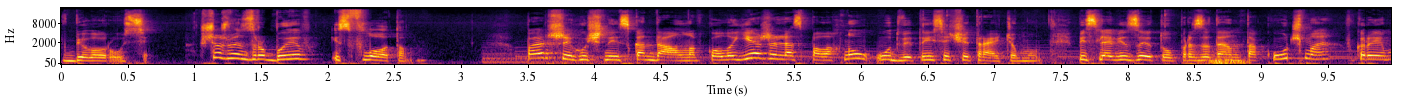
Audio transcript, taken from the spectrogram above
в Білорусі. Що ж він зробив із флотом? Перший гучний скандал навколо Єжеля спалахнув у 2003-му. Після візиту президента Кучми в Крим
